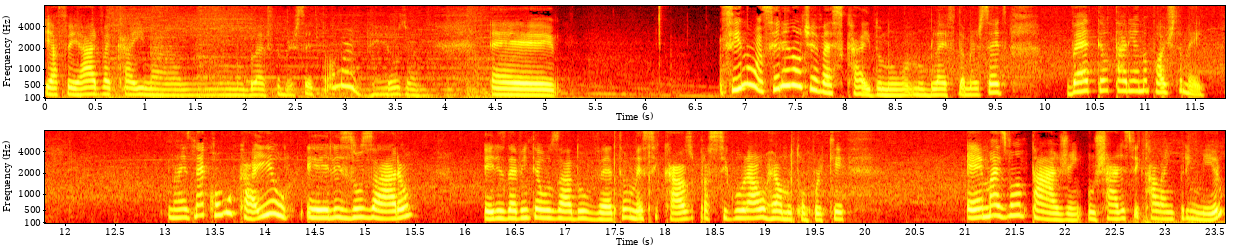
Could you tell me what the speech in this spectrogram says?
E a Ferrari vai cair na, no blefe da Mercedes, pelo amor de Deus, homem. É, se, não, se ele não tivesse caído no, no blefe da Mercedes, Vettel estaria no pódio também. Mas, né, como caiu, eles usaram. Eles devem ter usado o Vettel nesse caso para segurar o Hamilton, porque é mais vantagem o Charles ficar lá em primeiro,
